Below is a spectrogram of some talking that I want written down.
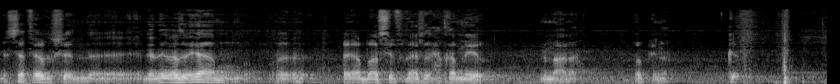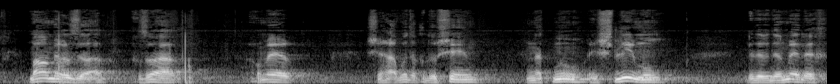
בספר של אה, גדר הזיה היה בספרייה של חכם מאיר, למעלה, בפינה. כן. מה אומר הזוהר? הזוהר אומר שהאבות הקדושים נתנו, השלימו לדוד המלך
